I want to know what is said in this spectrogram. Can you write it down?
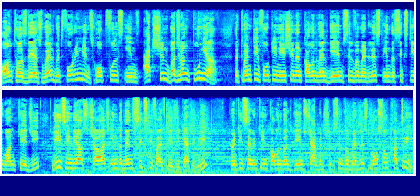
on Thursday as well, with four Indians hopefuls in action. Bajrang Punia, the 2014 Asian and Commonwealth Games silver medalist in the 61 kg, leads India's charge in the men's 65 kg category. 2017 Commonwealth Games Championship silver medalist Mausam Khatri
